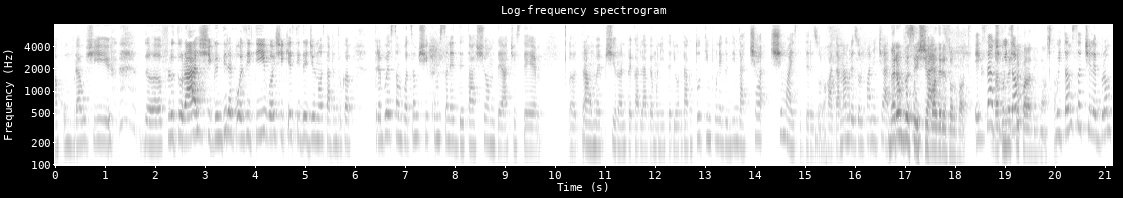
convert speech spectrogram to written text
acum vreau și de, fluturaj și gândire pozitivă și chestii de genul ăsta, pentru că trebuie să învățăm și cum să ne detașăm de aceste Uh, traume și răni pe care le avem în interior. Dacă tot timpul ne gândim, dar ce, ce mai este de rezolvat? Dar n-am rezolvat nici aia. Mereu găsești ceva aia. de rezolvat. Exact. Dacă și uităm, mergi pe paradigma asta. Uităm să celebrăm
